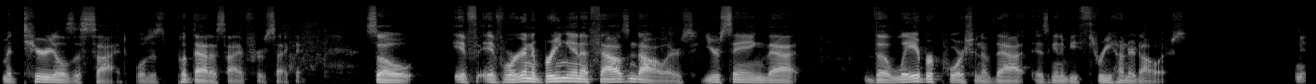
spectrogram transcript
materials aside. We'll just put that aside for a second. So if if we're going to bring in a thousand dollars, you're saying that the labor portion of that is going to be three hundred dollars. Yeah.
